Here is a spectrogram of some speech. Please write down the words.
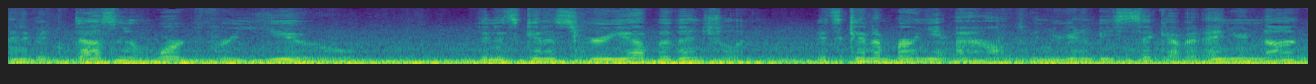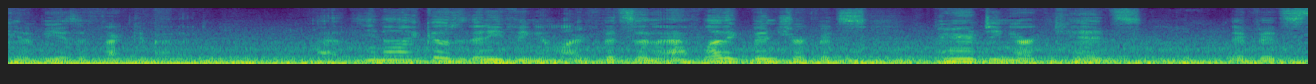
And if it doesn't work for you, then it's going to screw you up eventually. It's going to burn you out, and you're going to be sick of it, and you're not going to be as effective at it. Uh, you know, that goes with anything in life. If it's an athletic venture, if it's parenting our kids, if it's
